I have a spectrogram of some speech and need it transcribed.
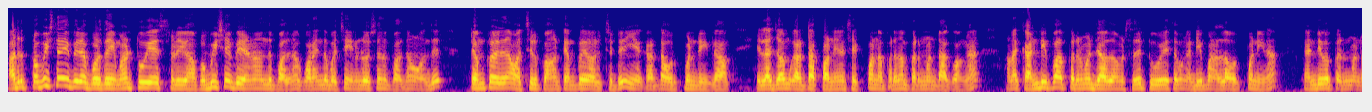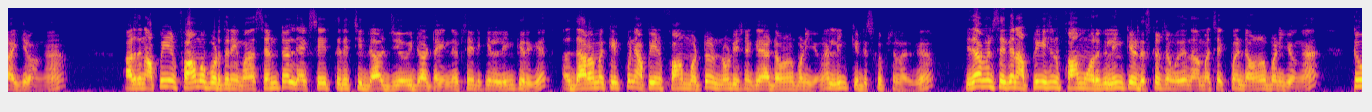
அடுத்து ப்ரொபிஷனரி பீரியட் பொறுத்தவரைக்கும் டூ இயர்ஸ் சொல்லியிருக்காங்க. ப்ரொபிஷனரி பீரியட் வந்து பார்த்தீங்கன்னா குறைந்தபட்சம் இரண்டு வருஷம் வந்து பார்த்தீங்கன்னா வந்து டெம்பரரி தான் வச்சிருப்பாங்க. டெம்பரரி வச்சுட்டு நீங்கள் கரெக்டாக ஒர்க் பண்ணுறீங்களா எல்லா ஜாபும் கரெக்டாக பண்ணி செக் பண்ண பிறகு தான் பெர்மனெண்ட் ஆக்குவாங்க. ஆனால் கண்டிப்பாக பெர்மனெண்ட் ஜாப் தான். டூ இயர்ஸ் கண்டிப்பாக நல்லா ஒர்க் பண்ணினா கண்டிப்பாக பெர்மனெண்ட் ஆக்கிடுவாங்க அடுத்து நான் அப்பையும் ஃபார்மை பொறுத்த வரைக்கும் சென்ட்ரல் எக்ஸை Trichy dot G O V dot இந்த வெப்சைட் லிங்க் இருக்கு. அது தாராளமாக கிளிக் பண்ணி அப்பையும் ஃபார்ம் மட்டும் நோட்டிஃபிகேஷன் கிளியர் டவுன்லோட் பண்ணிக்கோங்க. லிங்க் டிஸ்கிரிப்ஷன் இருக்கு. இதான் மீன்ஸ் இருக்க அப்ளிகேஷன் ஃபார்ம் இருக்கு. லிங்க் டிஸ்கிரிப்ஷன் வந்து நம்ம செக் பண்ணி டவுன்லோட் பண்ணிக்கோங்க. டூ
